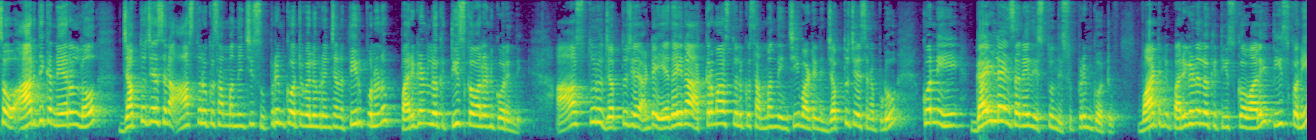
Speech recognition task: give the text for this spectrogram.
సో ఆర్థిక నేరంలో జప్తు చేసిన ఆస్తులకు సంబంధించి సుప్రీంకోర్టు వెలువరించిన తీర్పులను పరిగణలోకి తీసుకోవాలని కోరింది. ఆస్తులు జప్తు చే అంటే ఏదైనా అక్రమాస్తులకు సంబంధించి వాటిని జప్తు చేసినప్పుడు కొన్ని గైడ్ లైన్స్ అనేది ఇస్తుంది సుప్రీంకోర్టు వాటిని పరిగణలోకి తీసుకోవాలి తీసుకొని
